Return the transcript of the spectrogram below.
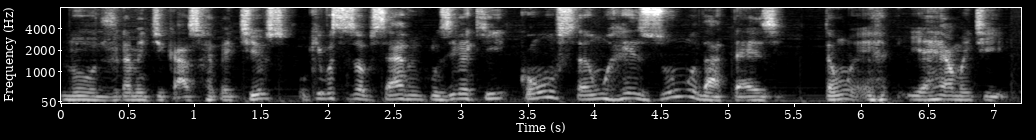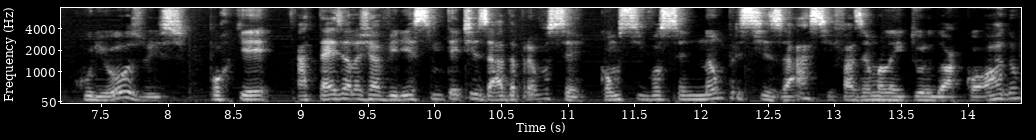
no julgamento de casos repetitivos, o que vocês observam, inclusive, é que consta um resumo da tese. Então, e é realmente curioso isso, porque a tese ela já viria sintetizada para você, como se você não precisasse fazer uma leitura do acórdão,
